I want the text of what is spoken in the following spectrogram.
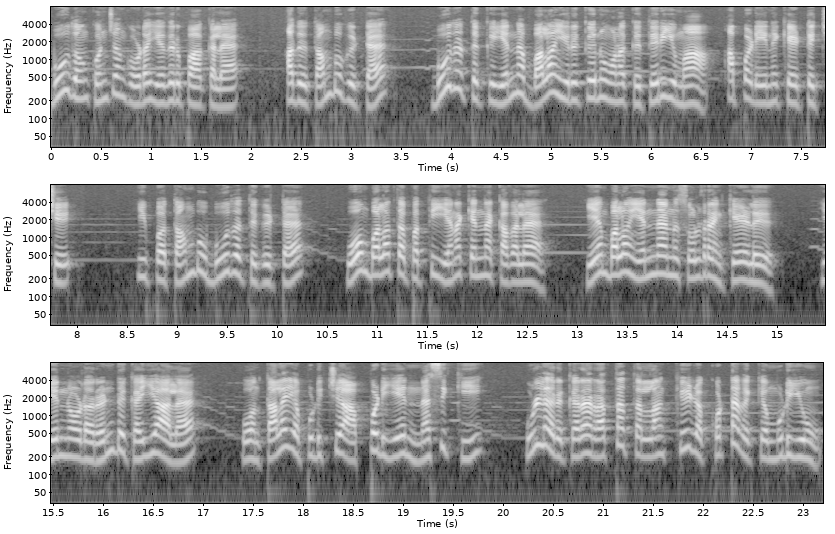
பூதம் கொஞ்சம் கூட எதிர்பார்க்கல. அது தம்புகிட்ட பூதத்துக்கு என்ன பலம் இருக்குன்னு உனக்கு தெரியுமா? அப்படின்னு கேட்டுச்சு. இப்ப தம்பு பூதத்துக்கிட்ட ஓம் பலத்தை பத்தி எனக்கு என்ன கவலை? என் பலம் என்னன்னு சொல்றேன் கேளு. என்னோட ரெண்டு கையால உன் தலையை பிடிச்சு அப்படியே நசுக்கி உள்ள இருக்கிற ரத்தத்தெல்லாம் கீழே கொட்ட வைக்க முடியும்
